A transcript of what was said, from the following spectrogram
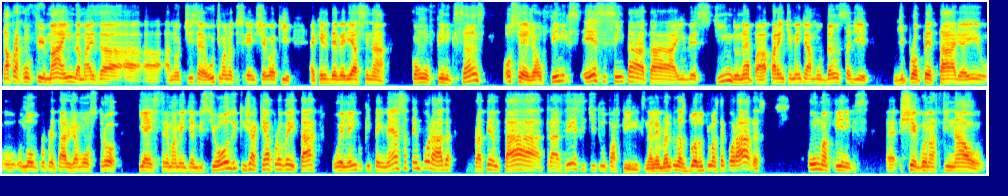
tá para confirmar ainda, mas a, a, a notícia, a última notícia que a gente chegou aqui é que ele deveria assinar com o Phoenix Suns, ou seja, o Phoenix, esse sim tá, tá investindo, né? Aparentemente a mudança de, de proprietário aí, o, o novo proprietário já mostrou que é extremamente ambicioso e que já quer aproveitar o elenco que tem nessa temporada para tentar trazer esse título para a Phoenix. Né? Lembrando que nas duas últimas temporadas, uma Phoenix é, chegou na final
